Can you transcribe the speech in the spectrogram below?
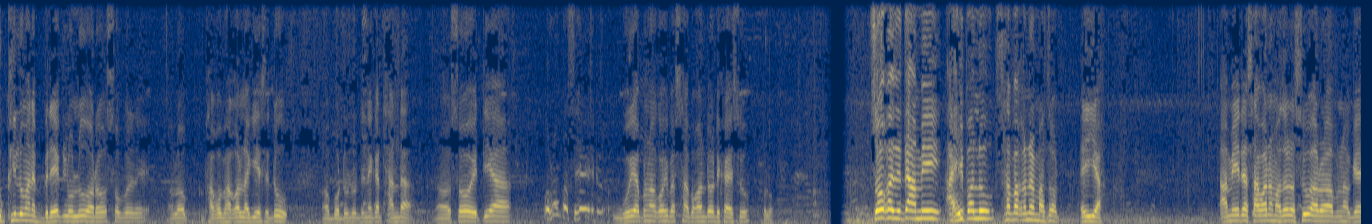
ৰখিলোঁ মানে ব্ৰেক ল'লোঁ আৰু চবৰে অলপ ভাগৰ ভাগৰ লাগি আছেতো। বতৰটো তেনেকৈ ঠাণ্ডা। চ' এতিয়া অলপ আছে গৈ আপোনালোকক কিবা চাহ বাগানটো দেখাইছোঁ অলপ চৌকা যেতিয়া আমি আহি পালোঁ চাহ বাগানৰ মাজত এয়া আমি এতিয়া চাহ বাগানৰ মাজত আছোঁ আৰু আপোনালোকে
